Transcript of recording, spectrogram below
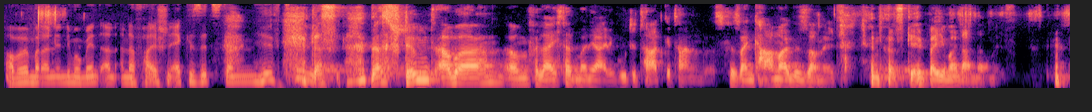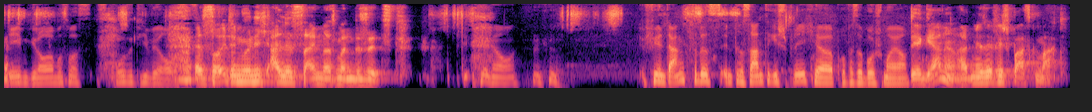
Aber wenn man dann in dem Moment an, an der falschen Ecke sitzt, dann hilft Das, das stimmt, aber ähm, vielleicht hat man ja eine gute Tat getan und das für sein Karma gesammelt, wenn das Geld bei jemand anderem ist. Eben, genau, da muss man das Positive raus. Es sollte nur nicht alles sein, was man besitzt. Genau. Vielen Dank für das interessante Gespräch, Herr Professor Buschmeier. Sehr gerne, hat mir sehr viel Spaß gemacht.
